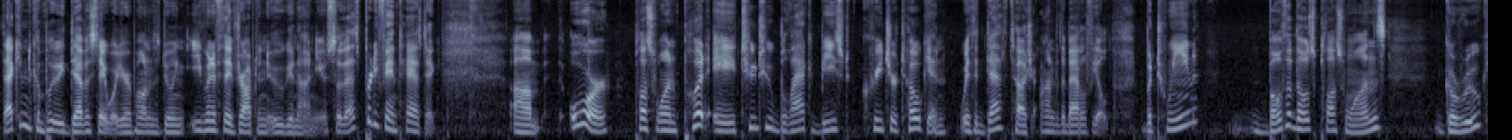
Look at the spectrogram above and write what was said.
That can completely devastate what your opponent is doing, even if they've dropped an Ugin on you. So that's pretty fantastic. Um, or, plus 1, put a 2-2 Black Beast creature token with Death Touch onto the battlefield. Between both of those plus 1s, Garruk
